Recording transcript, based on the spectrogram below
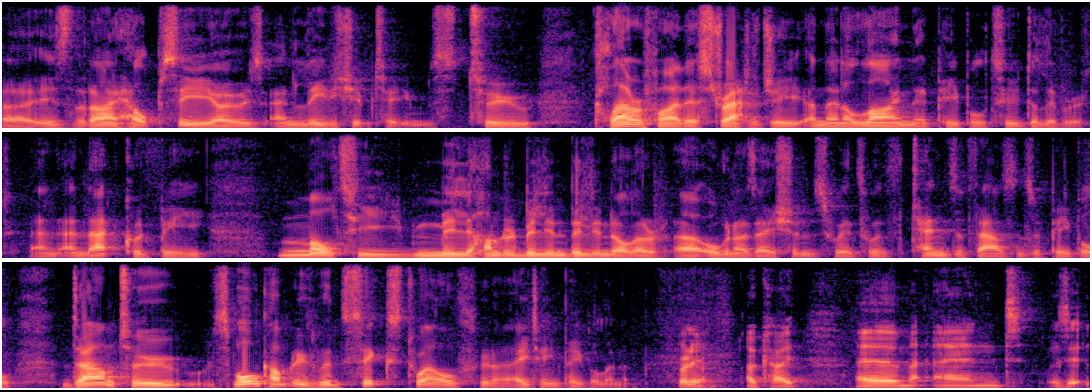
uh, is that I help CEOs and leadership teams to clarify their strategy and then align their people to deliver it. And, and that could be multi million, hundred million, billion dollar uh, organizations with, with tens of thousands of people, down to small companies with 6, 12, you know, 18 people in them. Brilliant. Okay. Um, and was it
